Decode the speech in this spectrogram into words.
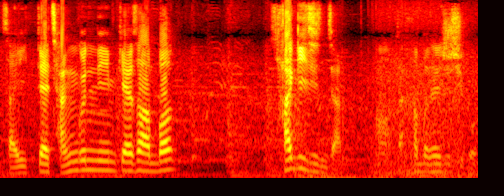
자 이때 장군님께서 한번 사기 진작 어, 딱 한번 해주시고.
